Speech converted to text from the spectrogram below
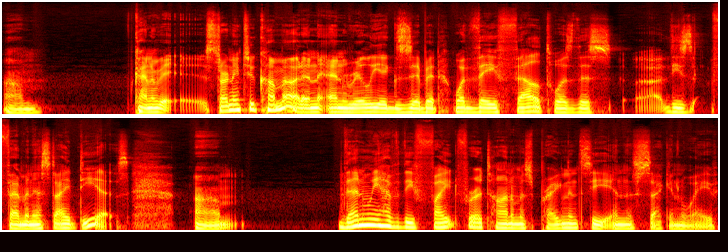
um, kind of eh, starting to come out and, and really exhibit what they felt was this uh, these feminist ideas. Um, then we have the fight for autonomous pregnancy in the second wave.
